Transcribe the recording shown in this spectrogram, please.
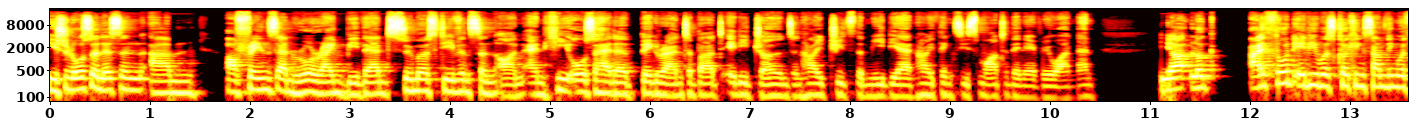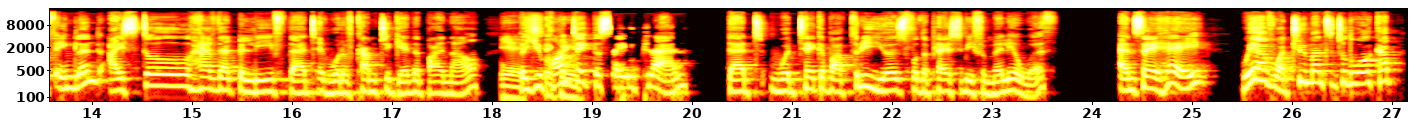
You should also listen. Um, our friends at Raw Rugby, they had Sumo Stevenson on, and he also had a big rant about Eddie Jones and how he treats the media and how he thinks he's smarter than everyone. And yeah, look, I thought Eddie was cooking something with England. I still have that belief that it would have come together by now. Yes, but you can't take the same plan that would take about three years for the players to be familiar with and say, hey, we have what, two months until the World Cup?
